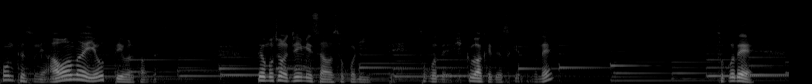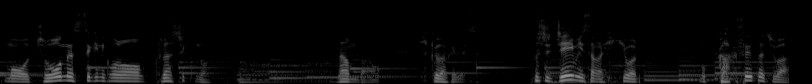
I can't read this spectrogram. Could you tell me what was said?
コンテストに合わないよって言われたんです。でもちろんジェイミーさんはそこに行ってそこで弾くわけですけれどもね。そこでもう情熱的にこのクラシックのナンバーを弾くわけです。そしてジェイミーさんが弾き終わるともう学生たちは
